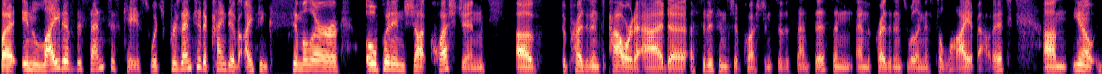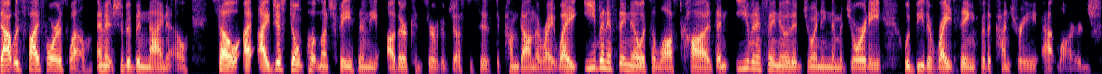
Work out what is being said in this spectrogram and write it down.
But in light of the census case, which presented a kind of, I think, similar open and shut question of the president's power to add a, a, citizenship question to the census and, and the president's willingness to lie about it. Um, you know, that was 5 4 as well, and it should have been 9 0. So I, I just don't put much faith in the other conservative justices to come down the right way, even if they know it's a lost cause, and even if they know that joining the majority would be the right thing for the country at large.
